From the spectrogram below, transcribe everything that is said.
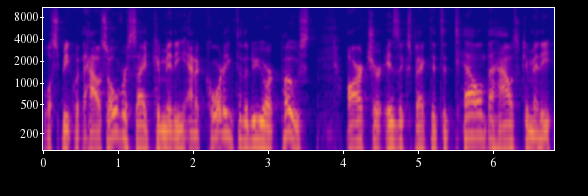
will speak with the House Oversight Committee. And according to the New York Post, Archer is expected to tell the House committee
